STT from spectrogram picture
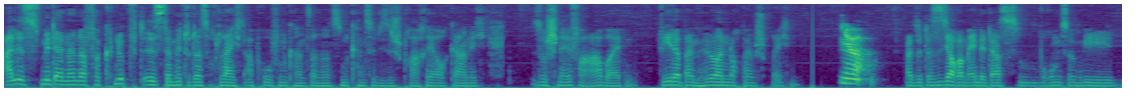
alles miteinander verknüpft ist, damit du das auch leicht abrufen kannst. Ansonsten kannst du diese Sprache ja auch gar nicht so schnell verarbeiten. Weder beim Hören noch beim Sprechen. Ja. Also das ist ja auch am Ende das, worum es irgendwie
